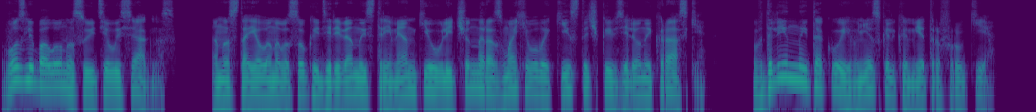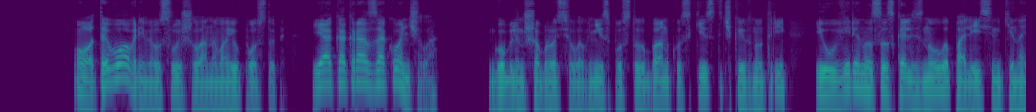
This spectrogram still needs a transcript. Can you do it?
Возле баллона суетилась Агнес. Она стояла на высокой деревянной стремянке и увлеченно размахивала кисточкой в зеленой краске, в длинной такой, в несколько метров руке. «О, ты вовремя!» — услышала она мою поступь. «Я как раз закончила». Гоблинша бросила вниз пустую банку с кисточкой внутри и уверенно соскользнула по лесенке на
